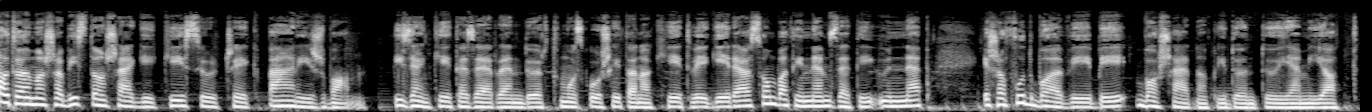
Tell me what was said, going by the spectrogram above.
Hatalmas a biztonsági készültség Párizsban. 12 ezer rendőrt mozgósítanak hétvégére a szombati nemzeti ünnep és a futball VB vasárnapi döntője miatt.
